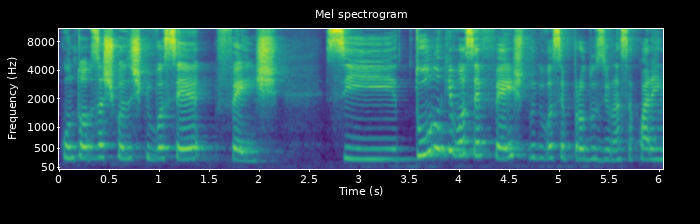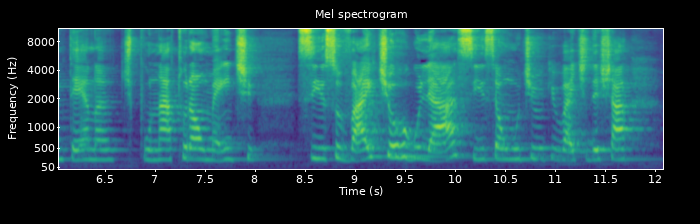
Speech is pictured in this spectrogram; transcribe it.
com todas as coisas que você fez. Se tudo que você fez, tudo que você produziu nessa quarentena, tipo, naturalmente, se isso vai te orgulhar, se isso é um motivo que vai te deixar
